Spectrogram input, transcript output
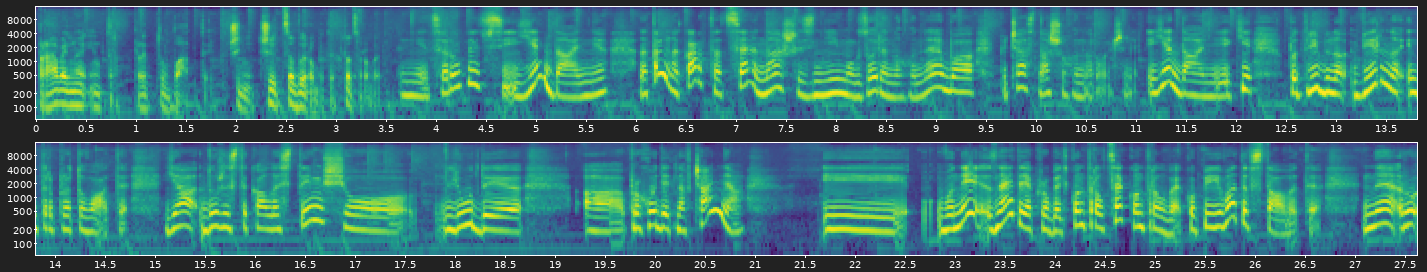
правильно інтерпретувати. Чи ні? Чи це ви робите? Хто це робить? Ні, це роблять всі. Є дані. Натальна карта це наш знімок зоряного неба під час нашого народження. І є дані, які потрібно вірно інтерпретувати. Я дуже стикалась з тим, що люди а, проходять навчання. І вони, знаєте, як роблять Ctrl-C, Ctrl-V, копіювати, вставити, не,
